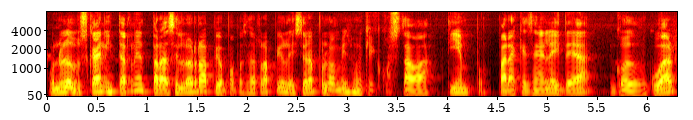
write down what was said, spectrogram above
uno los buscaba en internet para hacerlo rápido, para pasar rápido la historia por lo mismo, que costaba tiempo. Para que se den la idea, God of War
